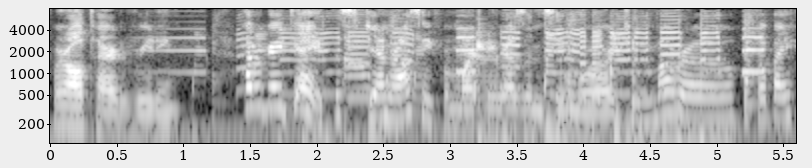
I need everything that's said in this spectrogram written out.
We're all tired of reading. Have a great day. This is Jen Rossi from Marketing Residency. More tomorrow. Bye bye.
